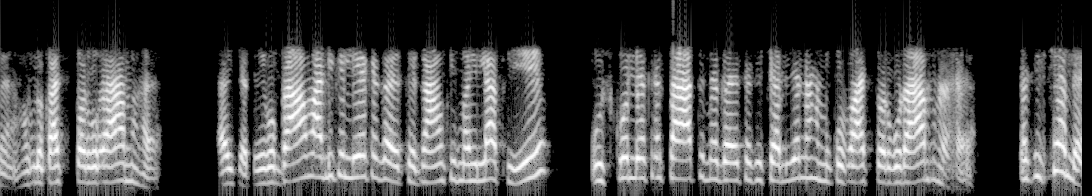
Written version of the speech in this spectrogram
में, हम लोग का प्रोग्राम है। ऐसे तो एगो गाँव वाली के लेके गए थे, गाँव की महिला थी, उसको लेके साथ में गए थे कि चलिए ना हमको आज प्रोग्राम है। तो कि चले?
